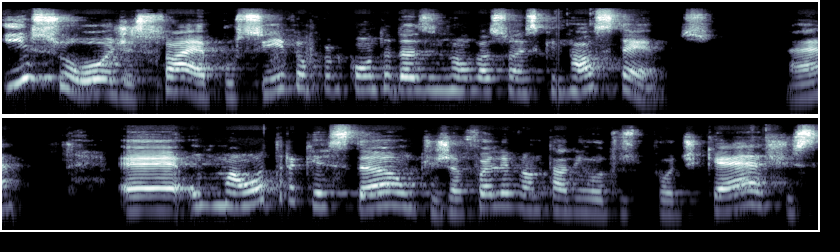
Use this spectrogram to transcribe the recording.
Isso hoje só é possível por conta das inovações que nós temos, né? É, uma outra questão que já foi levantada em outros podcasts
